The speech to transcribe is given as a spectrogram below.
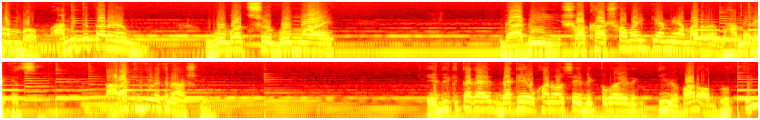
সম্ভব? আমি তো তার গোবৎস গোময় গাবি, সখা, সবাইকে আমি আমার ধামে রেখেছি। তারা কি করে এখানে আসলো? এদিকে তাকায় দেখে ওখানে আছে, এদিক তো কি ব্যাপার, অদ্ভুত কি?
